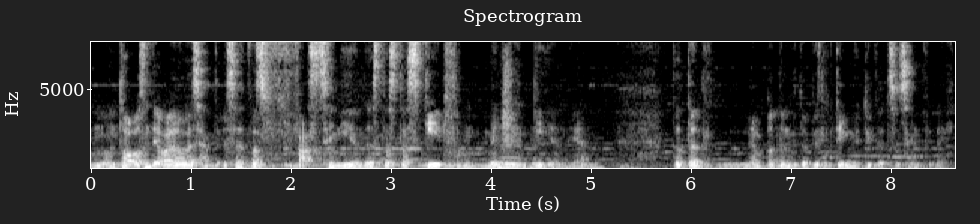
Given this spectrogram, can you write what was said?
um, um tausende Euro. Es hat, es hat was Faszinierendes, dass das geht vom menschlichen Gehirn her. Ne? Da, da lernt man dann wieder ein bisschen demütiger zu sein vielleicht.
